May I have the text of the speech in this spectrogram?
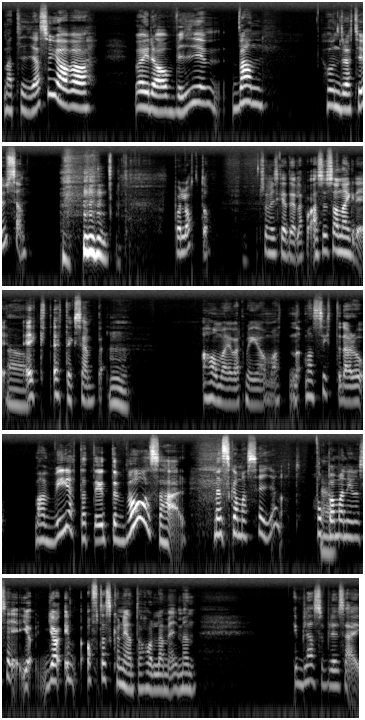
Mattias och jag var, var idag och vi vann 100 000 på Lotto. Som vi ska dela på. Alltså sådana grejer. Ja. Ett, ett exempel Mm. har man ju varit med om. Att man sitter där och man vet att det inte var så här. Men ska man säga något? Hoppar Ja. man in och säger? Jag, jag, oftast kunde jag inte hålla mig men ibland så blir det så här,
